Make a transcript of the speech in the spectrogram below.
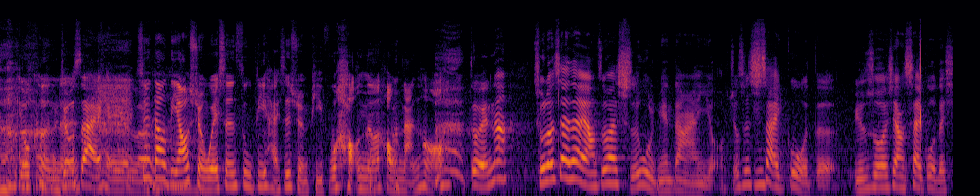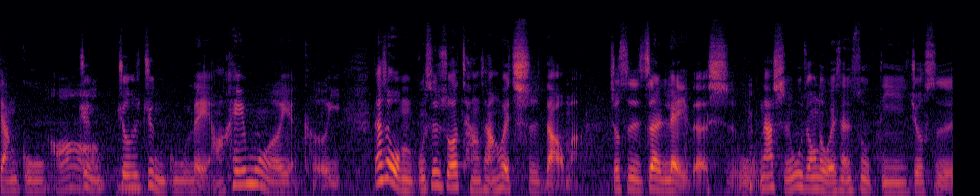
有可能就晒黑了。所以到底要选维生素 D 还是选皮肤好呢？好难哦。对，那除了晒太阳之外，食物里面当然有，就是晒过的，比如说像晒过的香菇，菌就是菌菇类啊，黑木耳也可以。但是我们不是说常常会吃到嘛，就是这类的食物。那食物中的维生素 D 就是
